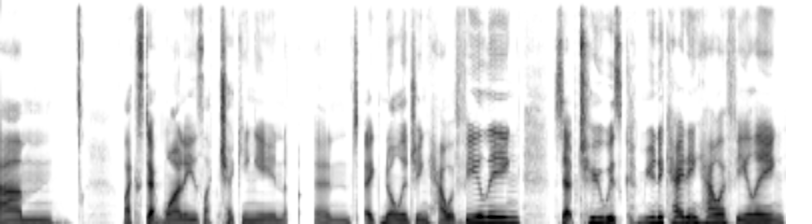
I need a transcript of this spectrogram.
um, like, step one is like checking in and acknowledging how we're feeling. Step two is communicating how we're feeling.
